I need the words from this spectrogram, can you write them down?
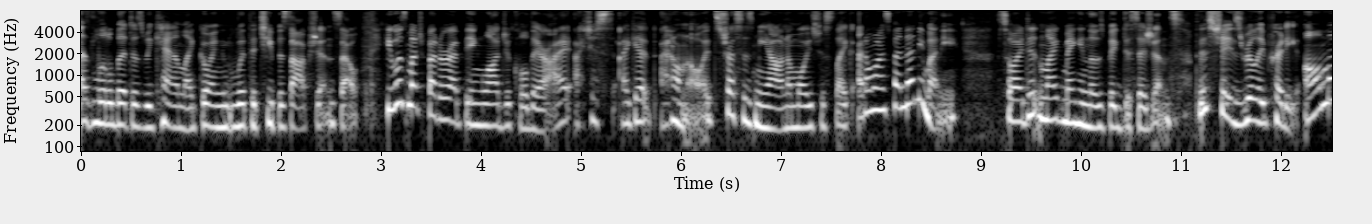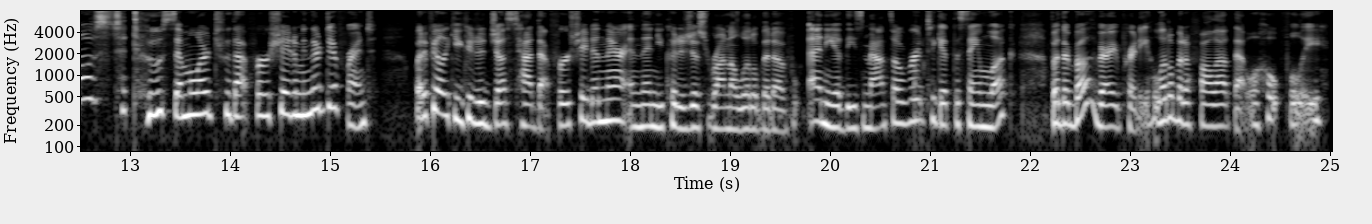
as little bit as we can, like going with the cheapest option. So he was much better at being logical there. I, I just, I get, I don't know, it stresses me out and I'm always just like, I don't want to spend any money. So I didn't like making those big decisions. This shade is really pretty, almost too similar to that first shade. I mean, they're different different, but I feel like you could have just had that first shade in there and then you could have just run a little bit of any of these mattes over it to get the same look. But they're both very pretty. A little bit of fallout that will hopefully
